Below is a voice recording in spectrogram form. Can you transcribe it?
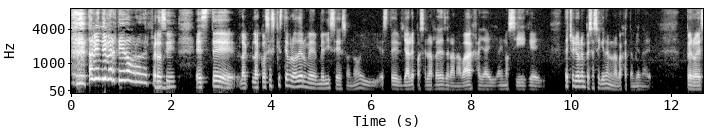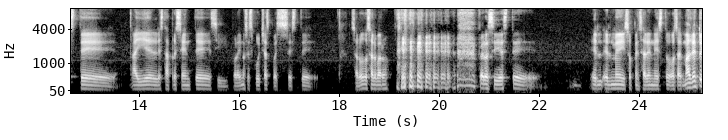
Está bien divertido, brother, pero sí, este, la, la, cosa es que este brother me, me, dice eso, ¿no? Y este, ya le pasé las redes de la navaja y ahí, ahí nos sigue. Y, de hecho, yo lo empecé a seguir en la navaja también a él. Pero este, ahí él está presente, si por ahí nos escuchas, pues este, saludos Álvaro, pero sí, este, él, él, me hizo pensar en esto, o sea, más bien tú,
